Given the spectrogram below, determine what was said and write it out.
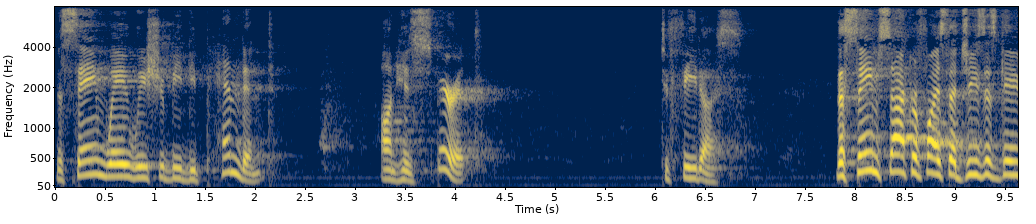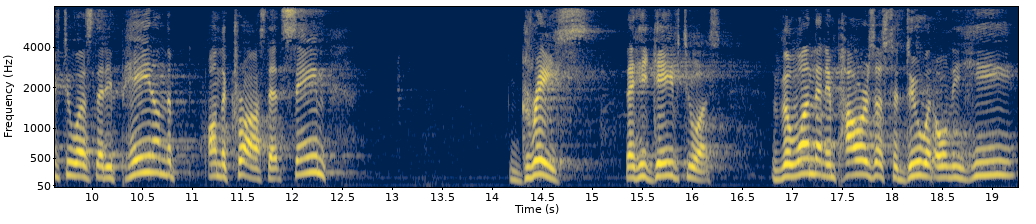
the same way we should be dependent on His Spirit to feed us. The same sacrifice that Jesus gave to us, that He paid on the, on the cross, that same grace that He gave to us, the one that empowers us to do what only He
